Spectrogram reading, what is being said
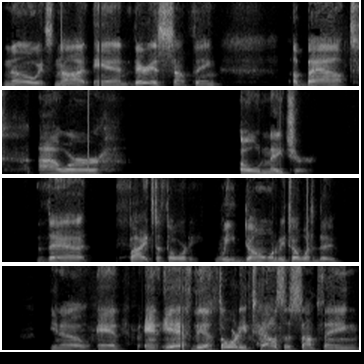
No it's not and there is something about our old nature that fights authority. We don't want to be told what to do you know and and if the authority tells us something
